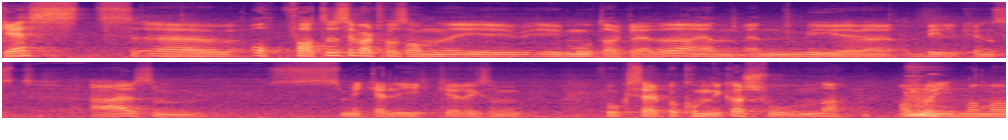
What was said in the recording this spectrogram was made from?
gest. eh, oppfattes i hvert fall sånn i, i mottakerleddet enn en mye billedkunst er, som, som ikke er like liksom, fokusert på kommunikasjonen. Man, må, man må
